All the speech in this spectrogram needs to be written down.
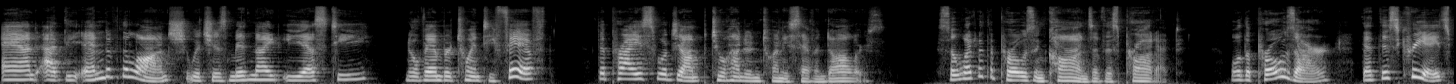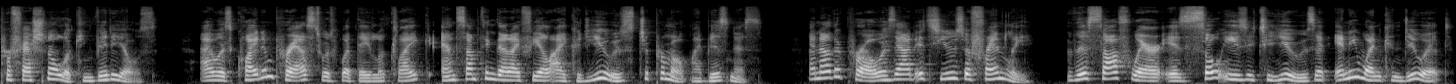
And at the end of the launch, which is midnight EST, November 25th, the price will jump to $127. So, what are the pros and cons of this product? Well, the pros are that this creates professional looking videos. I was quite impressed with what they look like and something that I feel I could use to promote my business. Another pro is that it's user friendly. This software is so easy to use that anyone can do it,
